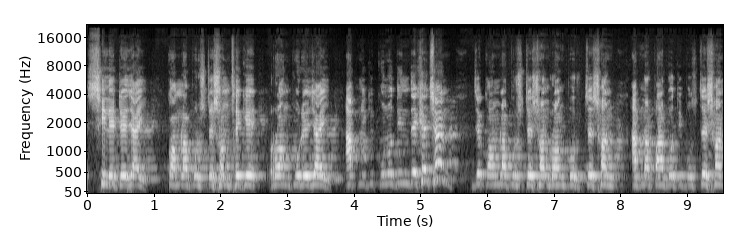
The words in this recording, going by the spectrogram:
সিলেটে যাই কমলাপুর স্টেশন থেকে রংপুরে যাই। আপনি কি কোনোদিন দেখেছেন যে কমলাপুর স্টেশন, রংপুর স্টেশন, আপনার পার্বতীপুর স্টেশন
